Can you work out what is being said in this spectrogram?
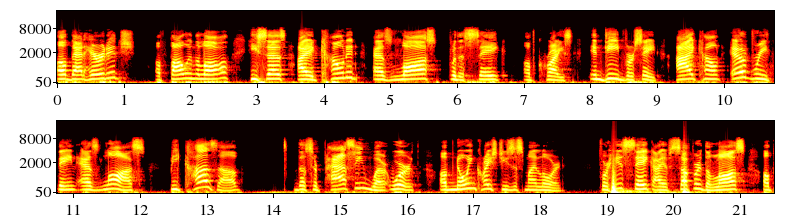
of that heritage of following the law, he says, I accounted as loss for the sake of Christ. Indeed, verse 8, I count everything as loss because of the surpassing worth of knowing Christ Jesus my Lord. For his sake I have suffered the loss of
